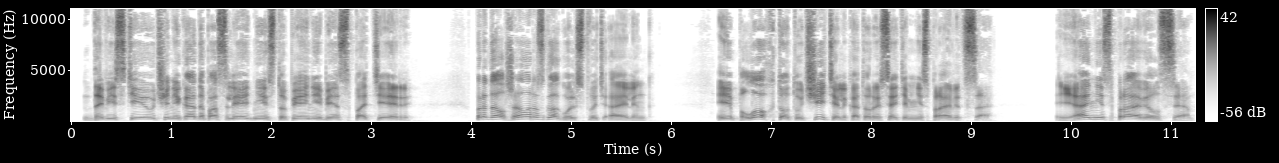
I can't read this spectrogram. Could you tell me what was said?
— довести ученика до последней ступени без потерь», продолжал разглагольствовать Айлинг. «И плох тот учитель, который с этим не справится. Я не справился.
